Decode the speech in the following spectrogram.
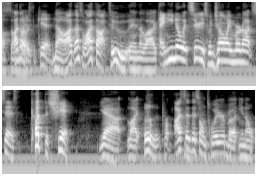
was I thought it was the kid. No, I, that's what I thought too. And like, And you know it's serious when John Wayne Murdoch says, "Cut the shit." yeah, like Ugh. I said this on Twitter, but you know,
